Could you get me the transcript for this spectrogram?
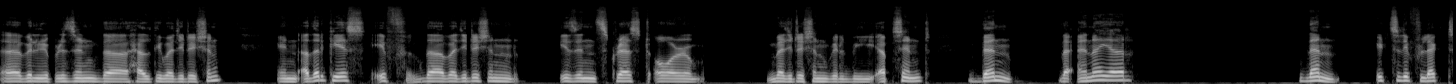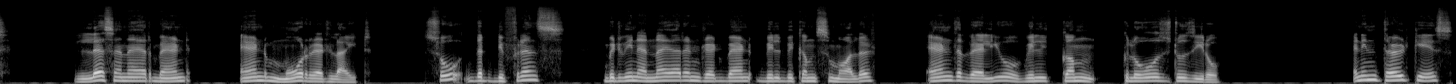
uh, will represent the healthy vegetation. In other case, if the vegetation is in stressed or vegetation will be absent, then the NIR, then it's reflect less NIR band and more red light. So the difference between NIR and red band will become smaller and the value will come close to zero. And in third case,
